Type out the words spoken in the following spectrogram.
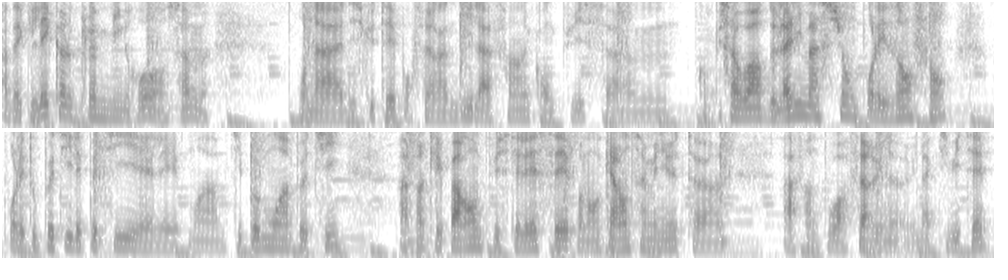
avec l'école club Migros en somme. On a discuté pour faire un deal afin qu'on puisse, euh, qu'on puisse avoir de l'animation pour les enfants, pour les tout petits, les petits et les moins, un petit peu moins petits, afin que les parents puissent les laisser pendant 45 minutes euh, afin de pouvoir faire une, activité.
